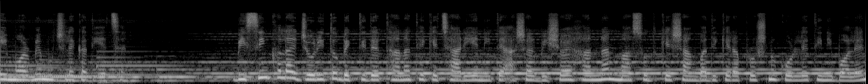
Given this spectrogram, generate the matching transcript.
এই মর্মে মুচলেকা দিয়েছেন। বিশৃঙ্খলায় জড়িত ব্যক্তিদের থানা থেকে ছাড়িয়ে নিতে আসার বিষয়ে হান্নান মাসুদকে সাংবাদিকেরা প্রশ্ন করলে তিনি বলেন,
